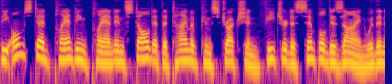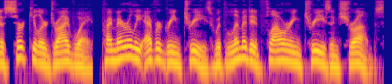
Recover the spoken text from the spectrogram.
The Olmsted planting plan installed at the time of construction featured a simple design within a circular driveway, primarily evergreen trees with limited flowering trees and shrubs.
